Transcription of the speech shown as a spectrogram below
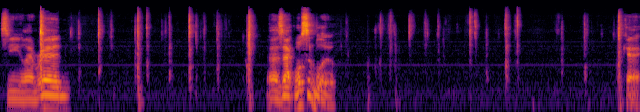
CeeDee Lamb red. Uh, Zach Wilson blue. Okay.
